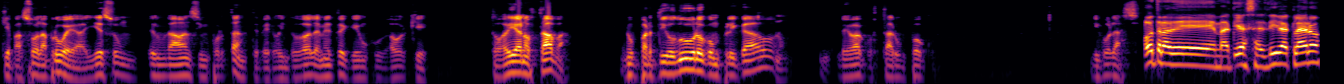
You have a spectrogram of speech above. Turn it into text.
que pasó la prueba, y eso es un, es un avance importante, pero indudablemente que es un jugador que todavía no estaba en un partido duro, complicado, no, le va a costar un poco. Nicolás. Otra de Matías Saldivia, claro,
